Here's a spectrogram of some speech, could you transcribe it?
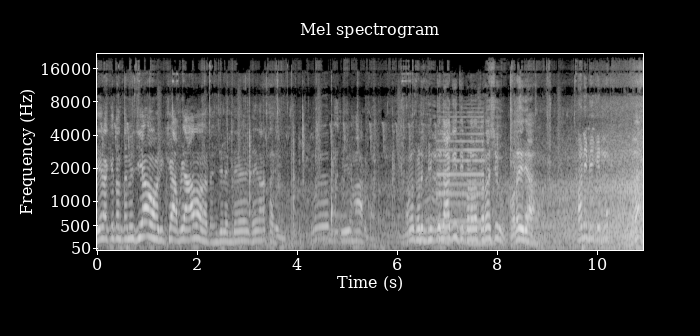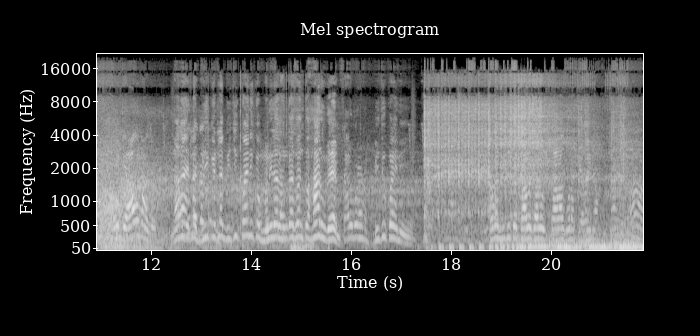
એ રાખી તને તમે જે આવો રિક્ષા આપણે આવો ધંજી લઈને જઈને આવતા રહીએ. હતા હવે થોડી બીક તો લાગી હતી પણ હવે કરો શું પડાઈ રહ્યા. ખાની બીક એટલે? હા? હવે આવો માંગો ના ના એટલે બીક એટલે બીજું કોઈ નહીં. કોઈ મણીલાલ હંગાસ હોય ને તો સારું રે એમ. ચાલુ કરો ને બીજું કોઈ નહીં તમે બીજું કોઈ કાળો કાળો કાળા ગોરા કહેવાય ના. હા.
